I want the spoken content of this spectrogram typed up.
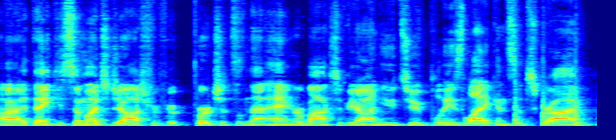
All right. Thank you so much, Josh, for purchasing that hanger box. If you're on YouTube, please like and subscribe.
